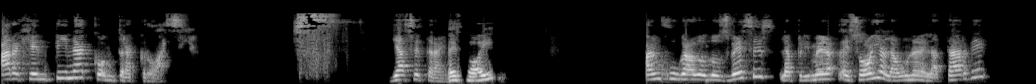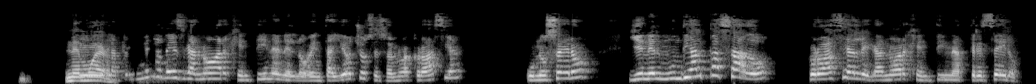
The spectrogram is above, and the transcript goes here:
Argentina contra Croacia. Ya se traen. ¿es hoy? Han jugado dos veces. La primera es hoy a la una de la tarde. Me Eh, muero. La primera vez ganó Argentina en el 98, se sonó a Croacia 1-0. Y en el Mundial pasado, Croacia le ganó a Argentina 3-0.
